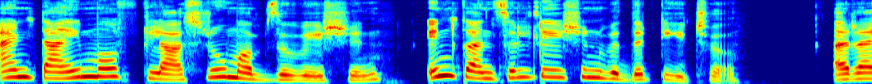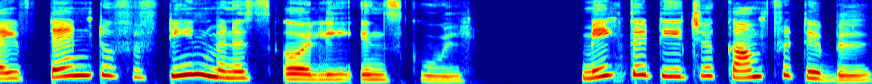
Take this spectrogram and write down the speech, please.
and time of classroom observation in consultation with the teacher. Arrive 10 to 15 minutes early in school. Make the teacher comfortable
